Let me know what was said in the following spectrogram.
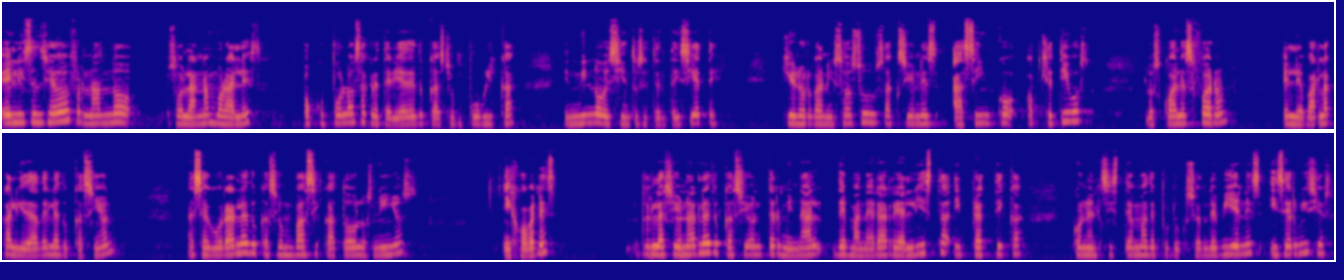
El licenciado Fernando Solana Morales ocupó la Secretaría de Educación Pública en 1977, quien organizó sus acciones a cinco objetivos, los cuales fueron elevar la calidad de la educación, asegurar la educación básica a todos los niños y jóvenes, relacionar la educación terminal de manera realista y práctica con el sistema de producción de bienes y servicios,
